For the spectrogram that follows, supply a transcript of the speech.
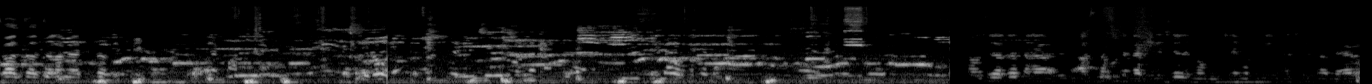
চল চল চল আমি তারা দাঁড়িয়েছে এবং সেই আজকে তারা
